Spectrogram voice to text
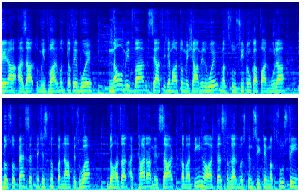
तेरह आज़ाद उम्मीदवार मुंतब हुए। नौ उम्मीदवार सियासी जमातों में शामिल हुए। मखसूस सीटों का फार्मूला दो सौ पैंसठ नशस्तों पर नाफिज हुआ। दो हज़ार अठारह में साठ खवतिन और दस गैर मुस्लिम सीटें मखसूस थीं।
